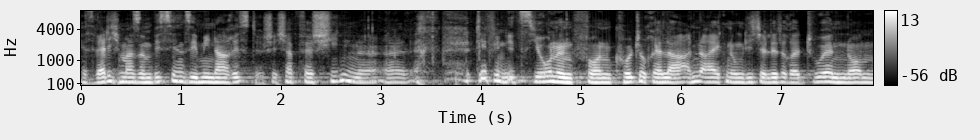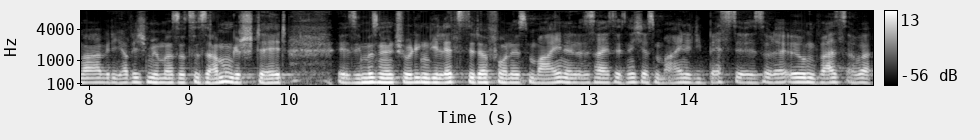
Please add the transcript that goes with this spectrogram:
Jetzt werde ich mal so ein bisschen seminaristisch. Ich habe verschiedene äh, Definitionen von kultureller Aneignung, die ich der Literatur entnommen habe, die habe ich mir mal so zusammengestellt. Äh, Sie müssen entschuldigen, die letzte davon ist meine. Das heißt jetzt nicht, dass meine die beste ist oder irgendwas, aber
